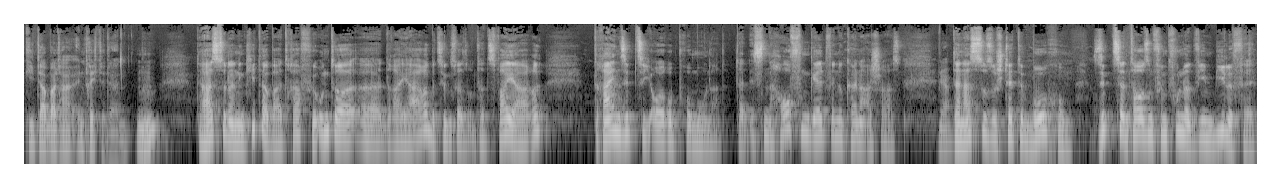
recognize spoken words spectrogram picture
Kita-Beitrag entrichtet werden. Mhm. Da hast du dann den Kita-Beitrag für unter äh, drei Jahre beziehungsweise unter zwei Jahre 73 Euro pro Monat. Das ist ein Haufen Geld, wenn du keine Asche hast. Ja. Dann hast du so Städte Bochum, 17.500 wie in Bielefeld,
